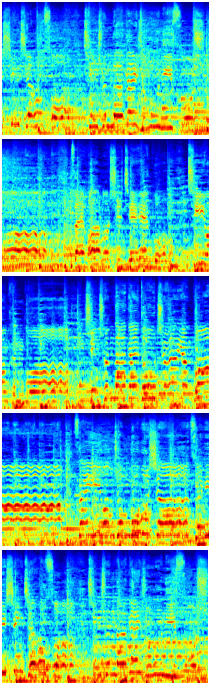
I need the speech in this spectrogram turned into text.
心交错，青春大概如你所说，在花落时结果，期望很多，青春大概都这样过。在遗忘中不舍，醉心交错，青春大概如你所说，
